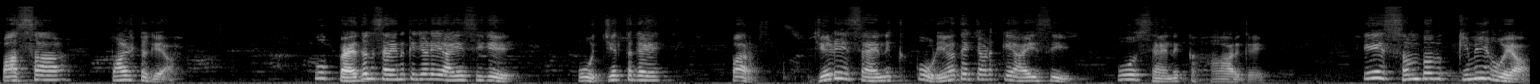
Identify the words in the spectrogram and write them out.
ਪਾਸਾ ਪਲਟ ਗਿਆ। ਉਹ ਪੈਦਲ ਸੈਨਿਕ ਜਿਹੜੇ ਆਏ ਸੀਗੇ, ਉਹ ਜਿੱਤ ਗਏ। ਪਰ ਜਿਹੜੇ ਸੈਨਿਕ ਘੋੜਿਆਂ ਤੇ ਚੜ੍ਹ ਕੇ ਆਏ ਸੀ, ਉਹ ਸੈਨਿਕ ਹਾਰ ਗਏ। ਇਹ ਸੰਭਵ ਕਿਵੇਂ ਹੋਇਆ?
